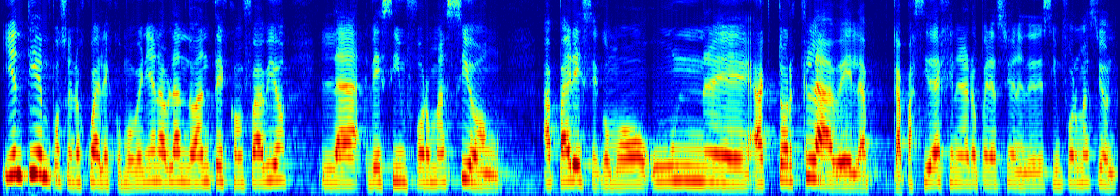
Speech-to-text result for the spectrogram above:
Y en tiempos en los cuales, como venían hablando antes con Fabio, la desinformación aparece como un eh, actor clave, la capacidad de generar operaciones de desinformación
